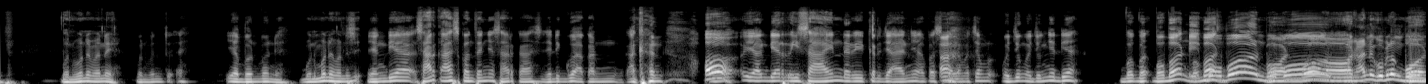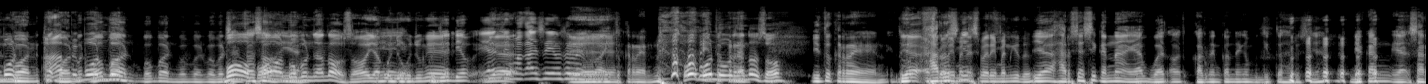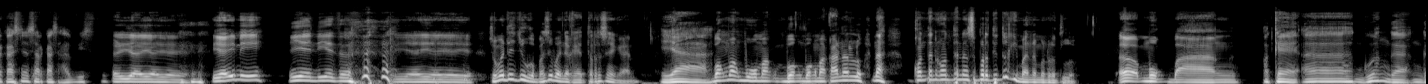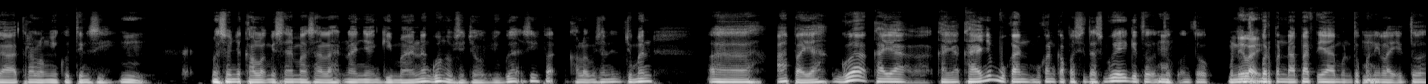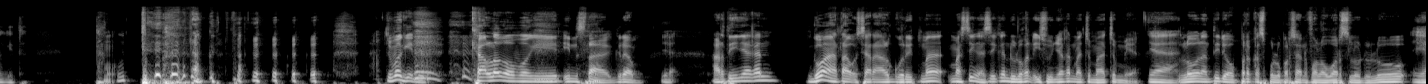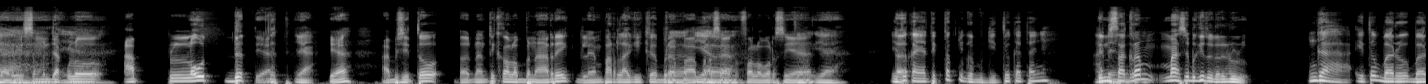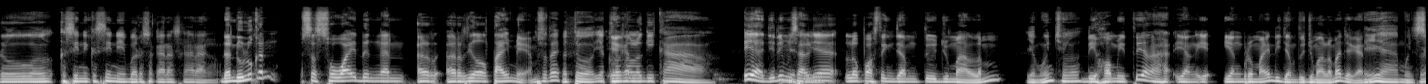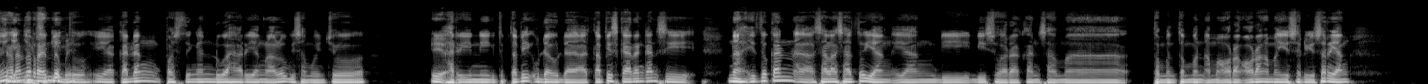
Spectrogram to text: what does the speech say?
Bon-bon yang mana? ya? Bonbon tuh, eh, ya Bonbon ya. Bon-bon yang mana sih? yang dia sarkas kontennya sarkas jadi gua akan akan Oh, eh, yang dia resign dari kerjaannya apa segala macam ujung-ujungnya dia bobon Eh, bobon Bobon, Bobon. Bobon. Makanya gue bilang Bobon. Bobon Kok Apa Bobon Bobon? Bobon Bobon Bobon Bobon Bobon, Santoso iya. Bobon Santoso yang Iya, iya. ujung-ujungnya Ujungnya dia ya dia- terima kasih Mas." Iya. wah itu keren Bobon, Bobon. Santoso. itu keren itu harusnya eksperimen-eksperimen gitu. ya harusnya sih kena ya buat konten-konten yang begitu harusnya dia kan ya sarkasnya sarkas habis Iya, iya, iya. Iya ini. iya dia tuh Iya, iya, iya, iya. Cuma dia juga pasti banyak haters ya kan. iya Buang-buang buang, buang-buang makanan lu. Nah, konten-konten yang seperti itu gimana menurut lu? Eh, mukbang. Oke eh gua nggak nggak terlalu ngikutin sih Hmm. Maksudnya kalau misalnya masalah nanya gimana, gua nggak bisa jawab juga sih pak. Kalau misalnya cuman eh apa ya, gua kayak kayak kayaknya bukan bukan kapasitas gue gitu untuk untuk Menilai. untuk berpendapat ya untuk Hmm. menilai itu gitu. Takut. Cuma gini, kalau ngomongin Instagram, Ya. artinya kan gue gak tahu secara algoritma masih gak sih kan dulu kan isunya kan macem-macem ya. ya. Lo nanti dioper ke 10% followers lo dulu Ya, dari semenjak ya. lo uploaded ya. Det- Ya. Habis itu eh, nanti kalau menarik dilempar lagi ke berapa iya. persen followersnya. Itu, ya. Itu kayak TikTok juga begitu katanya. Ada yang Instagram masih begitu dari dulu. enggak, itu baru baru ke sini ke sini baru sekarang sekarang. Dan dulu kan sesuai dengan real time ya. Maksudnya Betul, ya kan? Iya jadi Jadi- misalnya lo posting jam 7 malam Ya muncul. di home itu yang yang yang bermain di jam 7 malam aja kan. Iya munculnya Sekarang ya kan random segitu. Iya kadang postingan dua hari yang lalu bisa muncul Iya. hari ini gitu. Tapi udah udah. Tapi sekarang kan si, nah itu kan eh, salah satu yang yang di, disuarakan sama teman-teman sama orang-orang sama user-user yang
